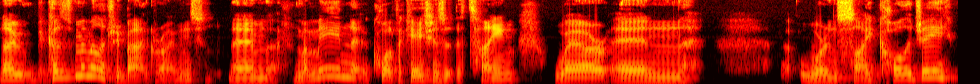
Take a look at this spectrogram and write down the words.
Now, because of my military background, um, my main qualifications at the time were in were in psychology,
